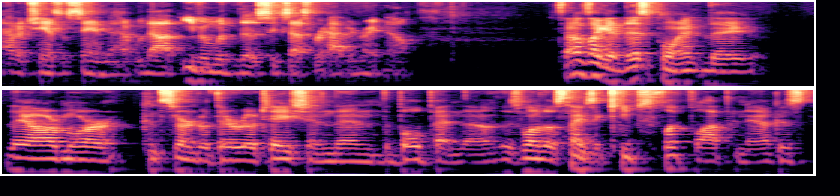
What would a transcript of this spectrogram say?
have a chance of saying that without even with the success we're having right now. Sounds like at this point they they are more concerned with their rotation than the bullpen though. There's one of those things that keeps flip flopping now because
